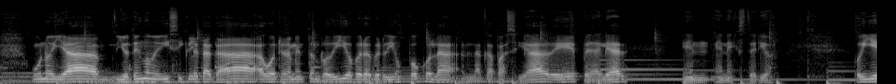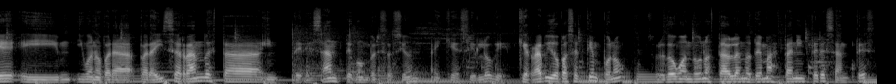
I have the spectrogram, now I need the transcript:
uno ya, yo tengo mi bicicleta acá, hago entrenamiento en rodillo, pero he perdido un poco la, capacidad de pedalear en, exterior. Oye, y, bueno, para, ir cerrando esta interesante conversación, hay que decirlo, que, rápido pasa el tiempo, ¿no? Sobre todo cuando uno está hablando temas tan interesantes.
